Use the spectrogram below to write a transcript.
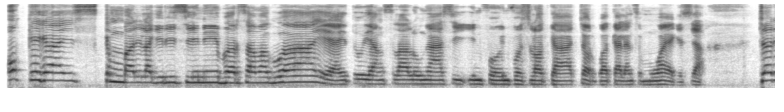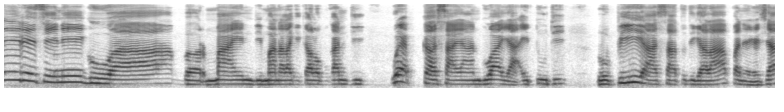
Oke guys, kembali lagi di sini bersama gua yaitu yang selalu ngasih info-info slot gacor buat kalian semua ya guys ya. Jadi di sini gua bermain di mana lagi kalau bukan di web kesayangan gua yaitu di rupiah 138 ya guys ya.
